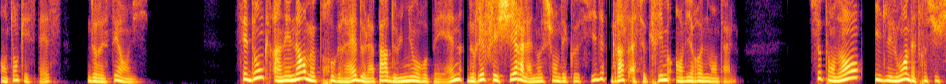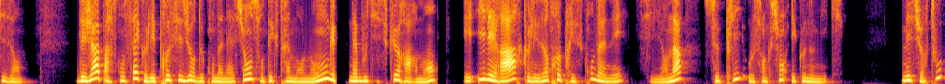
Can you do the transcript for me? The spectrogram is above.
en tant qu'espèce, de rester en vie. C'est donc un énorme progrès de la part de l'Union européenne de réfléchir à la notion d'écocide grâce à ce crime environnemental. Cependant, il est loin d'être suffisant. Déjà parce qu'on sait que les procédures de condamnation sont extrêmement longues, n'aboutissent que rarement, et il est rare que les entreprises condamnées, s'il y en a, se plient aux sanctions économiques. Mais surtout,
